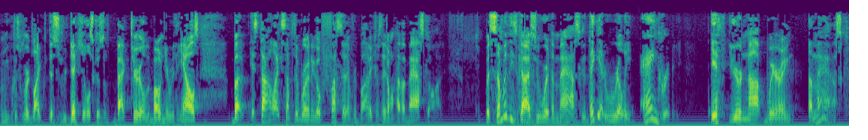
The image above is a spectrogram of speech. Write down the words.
I mean, because we're like, this is ridiculous because of bacterial pneumonia and everything else. But it's not like something we're going to go fuss at everybody because they don't have a mask on. But some of these guys who wear the mask, they get really angry if you're not wearing a mask.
